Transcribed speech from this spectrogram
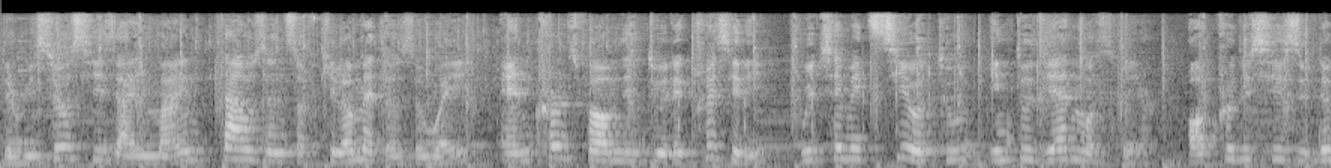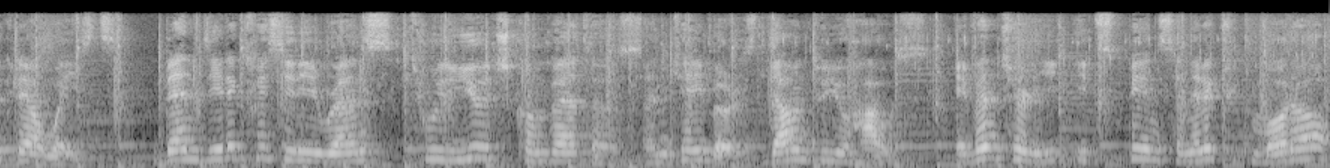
The resources are mined thousands of kilometers away and transformed into electricity, which emits CO2 into the atmosphere or produces nuclear waste. Then the electricity runs through huge converters and cables down to your house. Eventually, it spins an electric motor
